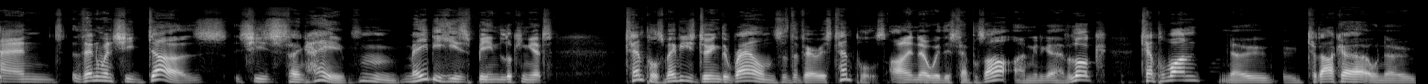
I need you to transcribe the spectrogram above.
And then when she does, she's saying, hey, hmm, maybe he's been looking at temples. Maybe he's doing the rounds of the various temples. I know where these temples are. I'm going to go have a look. Temple one, no Tadaka or no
